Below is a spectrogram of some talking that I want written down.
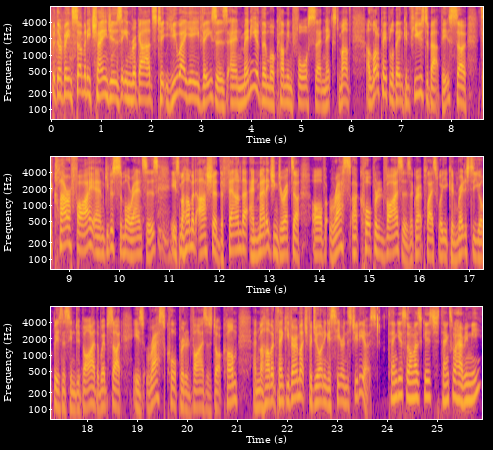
But there have been so many changes in regards to UAE visas, and many of them will come in force uh, next month. A lot of people have been confused about this. So, to clarify and give us some more answers, is Muhammad Arshad, the founder and managing director of RAS uh, Corporate Advisors, a great place where you can register your business in Dubai. The website is rascorporateadvisors.com. And Mohammed, thank you very much for joining us here in the studios. Thank you so much, Kitch. Thanks for having me.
